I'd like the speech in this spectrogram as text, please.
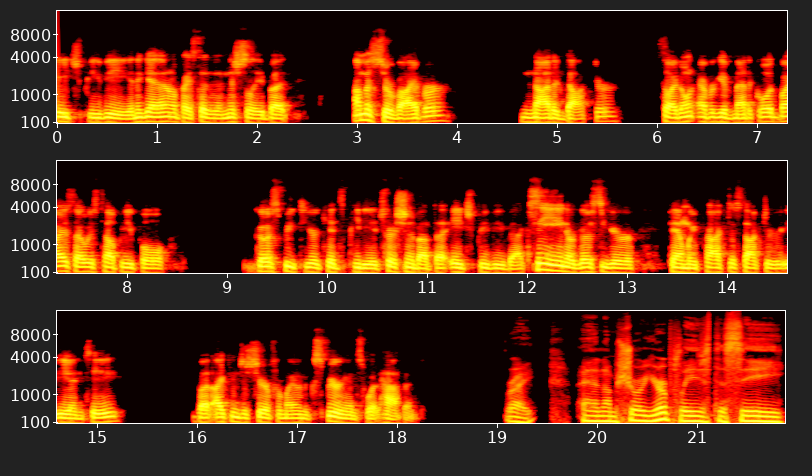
HPV. And again, I don't know if I said it initially, but I'm a survivor, not a doctor. So I don't ever give medical advice. I always tell people go speak to your kid's pediatrician about the HPV vaccine or go see your family practice doctor, your ENT. But I can just share from my own experience what happened. Right. And I'm sure you're pleased to see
